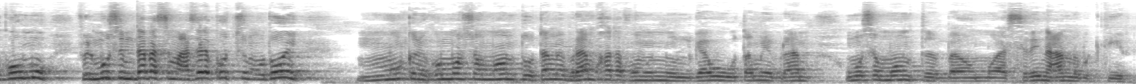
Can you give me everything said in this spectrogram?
نجومه في الموسم ده بس مع ذلك هوتسون أودوي ممكن يكون موسم مونت وتامي إبراهيم خطفوا منه الجو وتامي إبراهيم وموسم مونت بقوا مؤثرين عنه بكتير.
